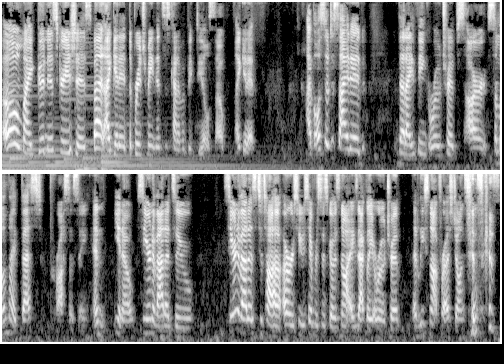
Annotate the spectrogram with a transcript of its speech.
Oh my goodness gracious. But I get it. The bridge maintenance is kind of a big deal, so I get it. I've also decided that I think road trips are some of my best processing. And, you know, Sierra Nevada to Sierra Nevada's to Tahoe or to San Francisco is not exactly a road trip, at least not for us Johnsons, because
